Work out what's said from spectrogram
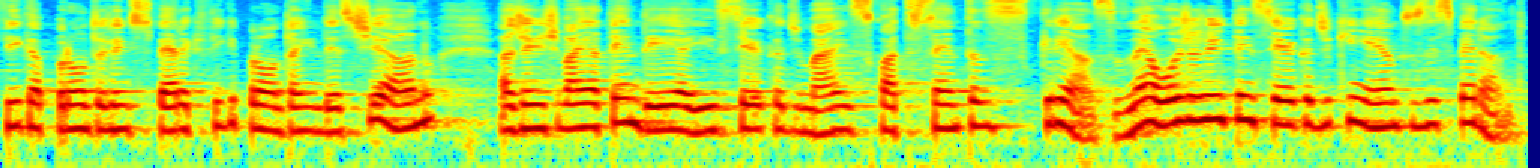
fica pronto, a gente espera que fique pronto ainda este ano, a gente vai atender aí cerca de mais 400 crianças. Né? Hoje a gente tem cerca de 500 esperando.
